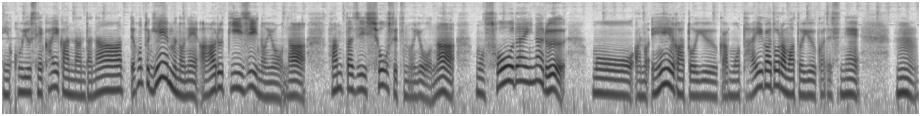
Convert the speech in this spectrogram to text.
えー、こういう世界観なんだなーって、ほんとゲームのね、RPG のような、ファンタジー小説のような、もう壮大なる、もう、あの、映画というか、もう大河ドラマというかですね、うん、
